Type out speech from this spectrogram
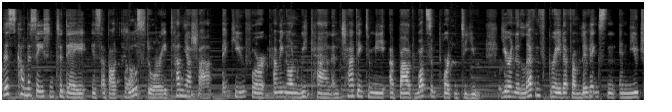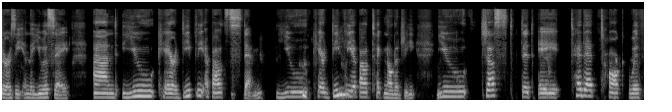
This conversation today is about your story, Tanya Shah. Thank you for coming on We Can and chatting to me about what's important to you. You're an 11th grader from Livingston in New Jersey in the USA, and you care deeply about STEM. You care deeply about technology. You just did a TED talk with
